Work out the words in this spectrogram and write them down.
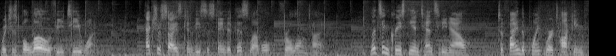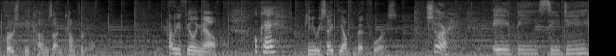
which is below VT1. Exercise can be sustained at this level for a long time. Let's increase the intensity now to find the point where talking first becomes uncomfortable. How are you feeling now? Okay. Can you recite the alphabet for us? Sure. A, B, C, D,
